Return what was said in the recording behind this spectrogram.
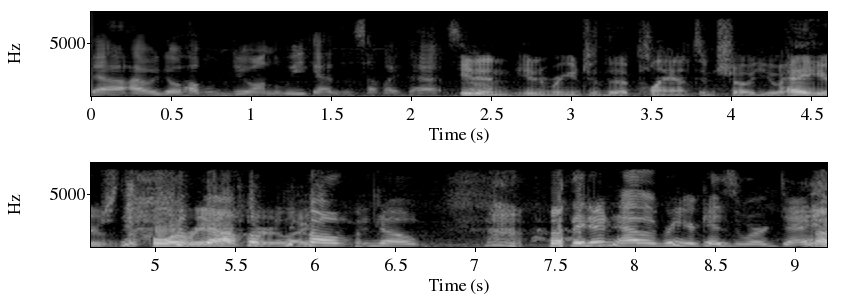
that I would go help him do on the weekends and stuff like that. He didn't he didn't bring you to the plant and show you, hey, here's the core reactor. no, like no, no. They didn't have a bring your kids to work day.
